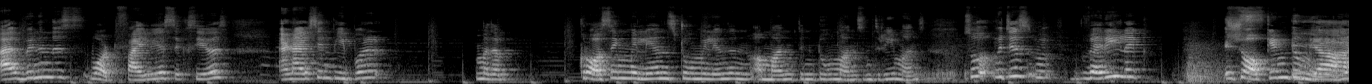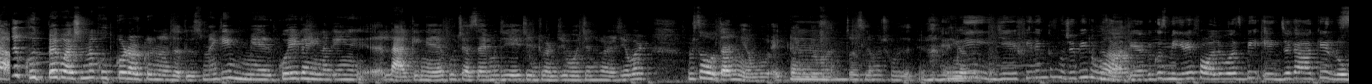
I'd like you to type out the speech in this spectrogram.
I have been in this what five years six years and I seen people मतलब crossing millions two millions in a month in two months in three months. So which is very like shocking to me yeah. खुद पे क्वेश्चन में खुद को डाउट करना चाहती हूँ उसमें कि मेरे को ही कहीं ना कहीं लैकिंग है कुछ ऐसा है मुझे ये चेंज करना चाहिए वो चेंज करना चाहिए बट वैसा होता नहीं है वो एक टाइम के बाद तो इसलिए मैं छोड़ देती हूँ। ये फीलिंग तो भी रोज आती है बिकॉज़ मेरे फॉलोअर्स भी एक जगह आके रुक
